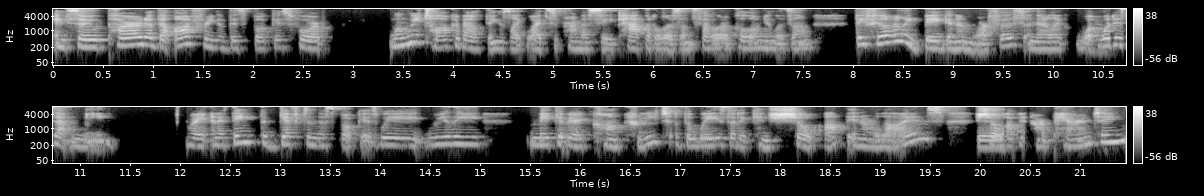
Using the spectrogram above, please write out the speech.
And so part of the offering of this book is for when we talk about things like white supremacy, capitalism, settler colonialism, they feel really big and amorphous. And they're like, what, what does that mean? Right. And I think the gift in this book is we really make it very concrete of the ways that it can show up in our lives, mm. show up in our parenting,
